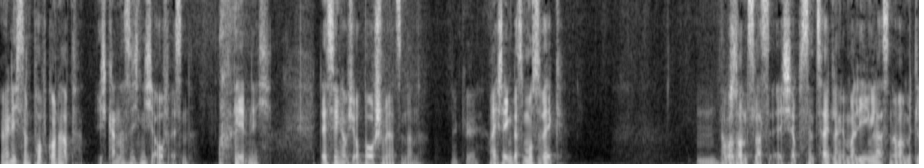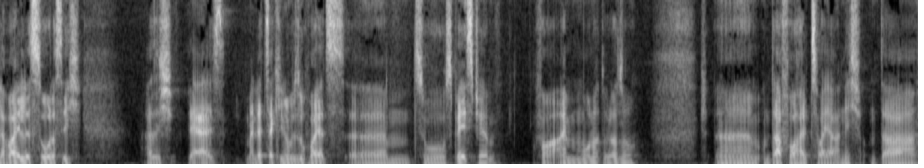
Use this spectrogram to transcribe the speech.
wenn ich so ein Popcorn habe, ich kann das nicht nicht aufessen. Geht nicht. Deswegen habe ich auch Bauchschmerzen dann. Okay. Weil ich denke, das muss weg. Mhm, aber sonst lasse ich habe es eine Zeit lang immer liegen lassen, aber mittlerweile ist so, dass ich, also ich, ja, es, mein letzter Kinobesuch war jetzt ähm, zu Space Jam vor einem Monat oder so. Ähm, und davor halt zwei Jahre nicht. Und da,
